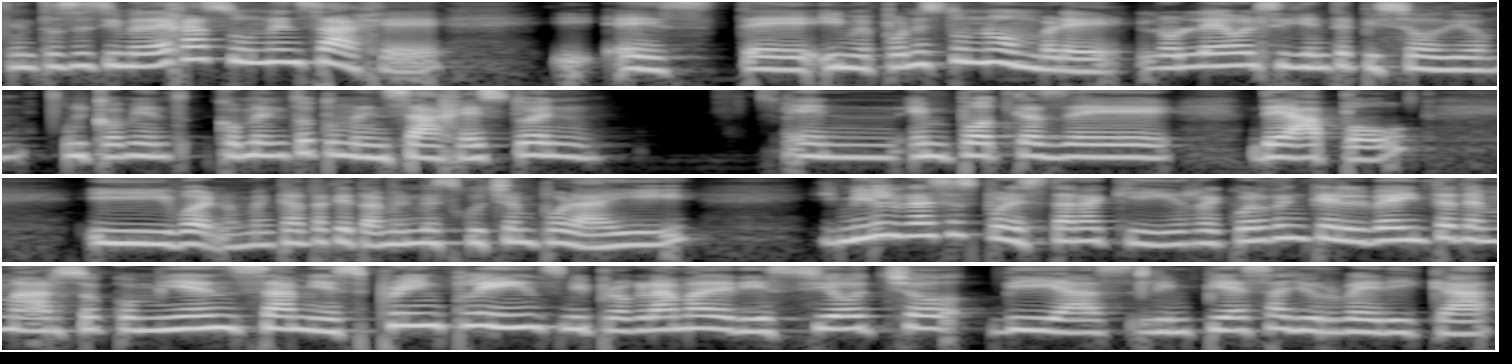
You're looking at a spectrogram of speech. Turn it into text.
Entonces, si me dejas un mensaje y, este, y me pones tu nombre, lo leo el siguiente episodio y comento, tu mensaje. Esto en, en, en podcast de, de Apple. Y bueno, me encanta que también me escuchen por ahí. Y mil gracias por estar aquí. Recuerden que el 20 de marzo comienza mi Spring Cleans, mi programa de 18 días, limpieza ayurvédica,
